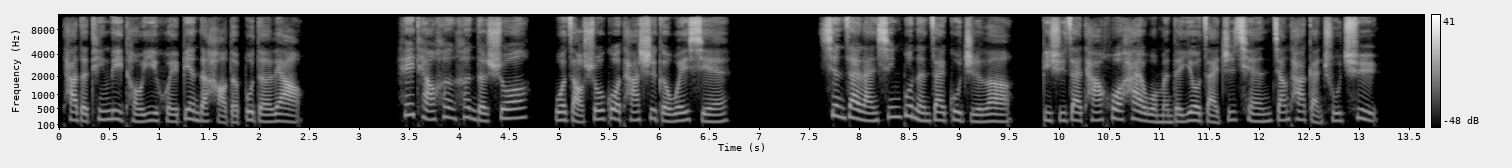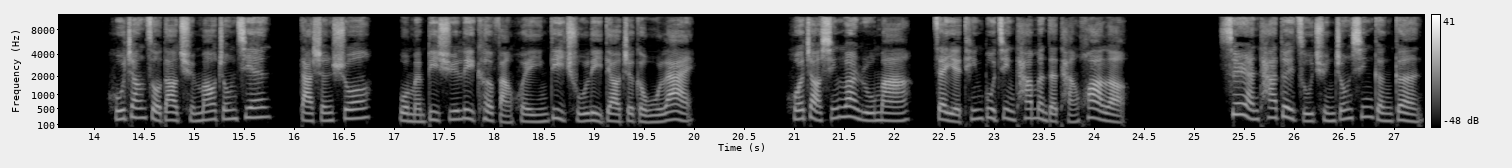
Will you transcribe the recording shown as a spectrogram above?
他的听力头一回变得好的不得了。”黑条恨恨地说：“我早说过他是个威胁。现在蓝星不能再固执了，必须在他祸害我们的幼崽之前将他赶出去。”虎掌走到群猫中间。大声说：“我们必须立刻返回营地处理掉这个无赖。”火爪心乱如麻，再也听不进他们的谈话了。虽然他对族群忠心耿耿，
